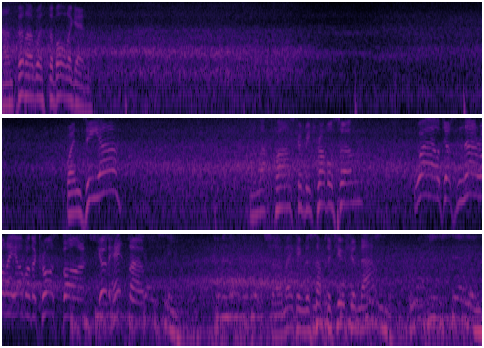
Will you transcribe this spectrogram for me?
And Villa with the ball again. Buendia. And that pass could be troublesome. Well, just narrowly over the crossbar. Good hit, though. So making the substitution now. Raheem Sterling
